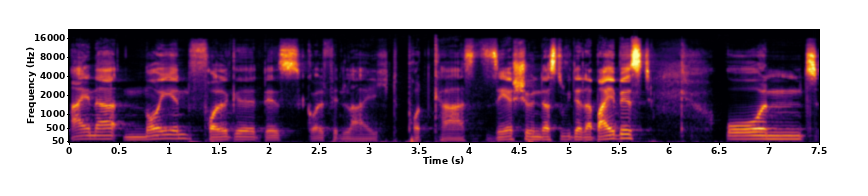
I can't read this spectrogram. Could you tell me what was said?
einer neuen Folge des Golf in Leicht Podcasts. Sehr schön, dass du wieder dabei bist. Und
